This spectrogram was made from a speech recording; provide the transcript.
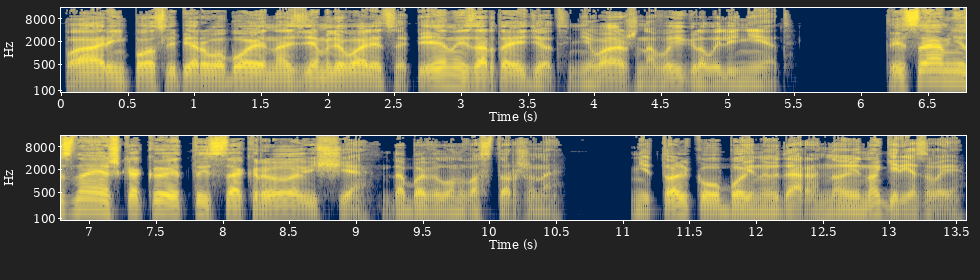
Парень после первого боя на землю валится, пена изо рта идет, неважно, выиграл или нет. «Ты сам не знаешь, какое ты сокровище», — добавил он восторженно. «Не только убойный удар, но и ноги резвые,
